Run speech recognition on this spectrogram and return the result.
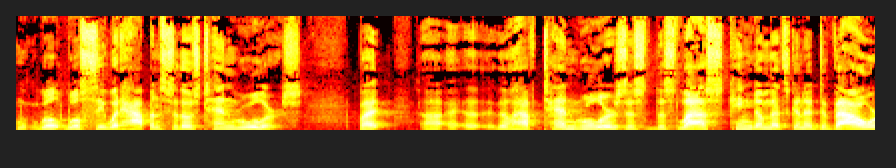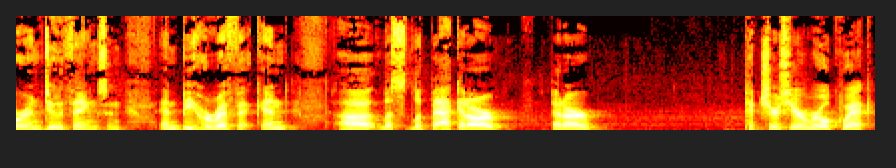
we'll, we'll see what happens to those ten rulers. But uh, uh they'll have ten rulers, this, this last kingdom that's going to devour and do things and, and be horrific. And uh, let's look back at our, at our pictures here real quick.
